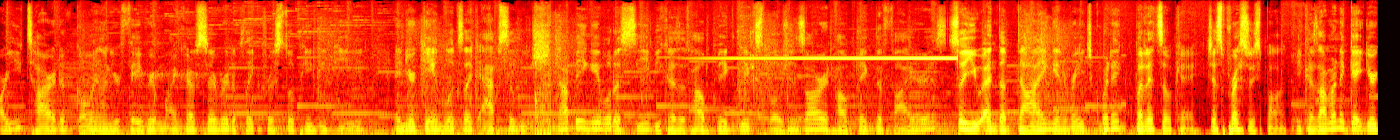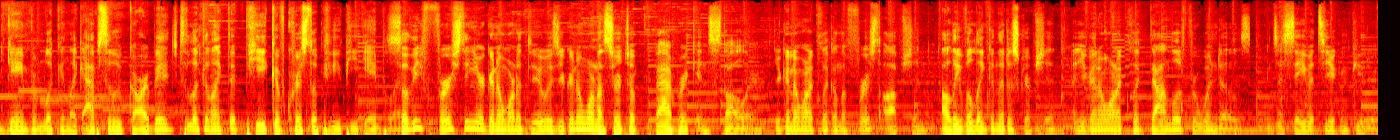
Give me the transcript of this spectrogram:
Are you tired of going on your favorite Minecraft server to play Crystal PvP and your game looks like absolute shit, not being able to see because of how big the explosions are and how big the fire is? So you end up dying and rage quitting? But it's okay, just press respawn because I'm gonna get your game from looking like absolute garbage to looking like the peak of Crystal PvP gameplay. So the first thing you're gonna wanna do is you're gonna wanna search up Fabric Installer. You're gonna wanna click on the first option, I'll leave a link in the description, and you're gonna wanna click download for Windows and just save it to your computer.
